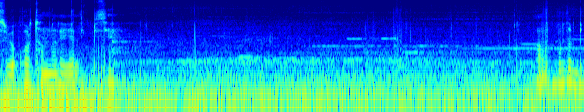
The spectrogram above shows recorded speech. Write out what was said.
Nasıl bir ortamlara geldik biz ya. Abi burada bir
